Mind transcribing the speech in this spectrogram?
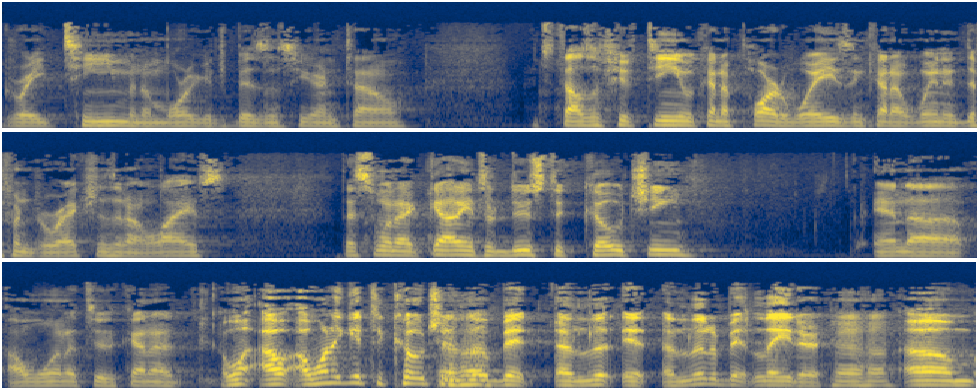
great team in a mortgage business here in town. In 2015, we kind of parted ways and kind of went in different directions in our lives. That's when I got introduced to coaching and uh, I wanted to kind of I want, I, I want to get to coaching a little bit a, li- a little bit later, um,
